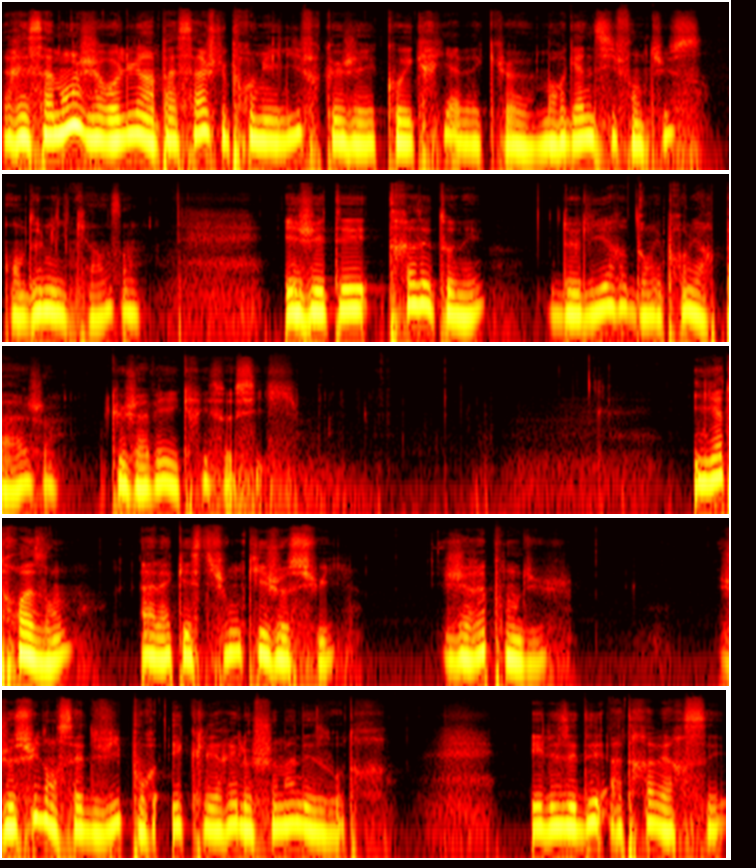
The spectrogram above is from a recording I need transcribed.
Récemment, j'ai relu un passage du premier livre que j'ai coécrit avec euh, Morgane Sifantus en 2015 et j'ai été très étonnée de lire dans les premières pages que j'avais écrit ceci. Il y a trois ans, à la question qui je suis, j'ai répondu Je suis dans cette vie pour éclairer le chemin des autres et les aider à traverser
